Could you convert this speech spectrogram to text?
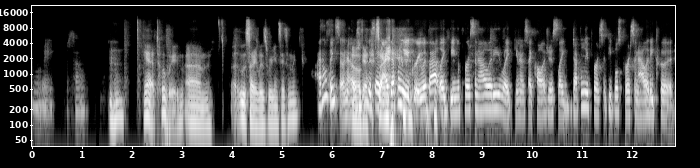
right? So Mhm. Yeah, totally. Um, uh, sorry, Liz, were you gonna say something? I don't think so. No, I Oh, was just gonna say Sorry. I definitely agree with that. Like being a personality, like you know, psychologists, like definitely person people's personality could,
